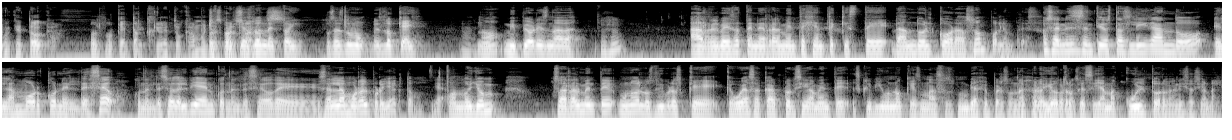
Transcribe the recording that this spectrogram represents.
Porque toca. Pues porque Que, toca. que le toca a muchas Pues porque personas. es donde estoy. Pues es lo, es lo que hay, Mm. ¿no? Mi peor es nada. Ujú. Al revés, a tener realmente gente que esté dando el corazón por la empresa. O sea, en ese sentido estás ligando el amor con el deseo, con el deseo del bien, con el deseo de... Es el amor al proyecto. Cuando yo, o sea, realmente uno de los libros que, que voy a sacar próximamente, escribí uno que es más es un viaje personal, Ajá, pero hay otro conozco. que se llama culto organizacional.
